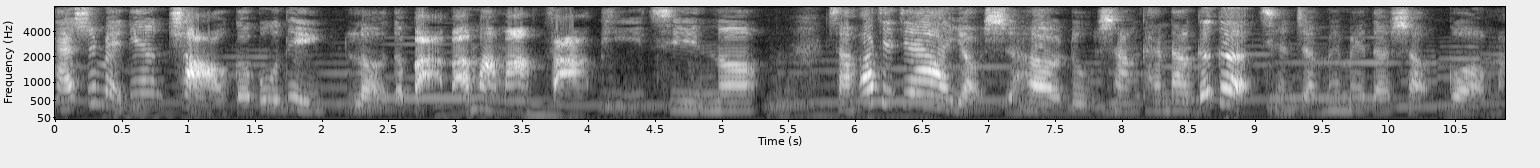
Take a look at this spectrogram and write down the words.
还是每天吵个不停，惹得爸爸妈妈发脾气呢？小花姐姐啊，有时候路上看到哥哥牵着妹妹的手过马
